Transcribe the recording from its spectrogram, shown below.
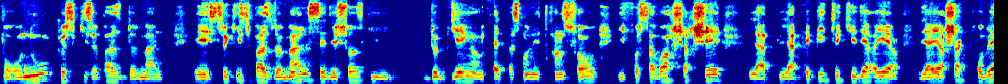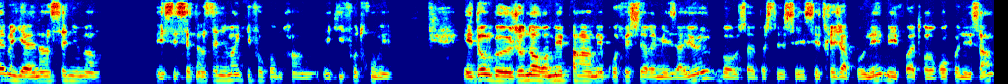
pour nous que ce qui se passe de mal. Et ce qui se passe de mal, c'est des choses qui, de bien en fait parce qu'on les transforme. Il faut savoir chercher la, pépite qui est derrière. Derrière chaque problème, il y a un enseignement. Et c'est cet enseignement qu'il faut comprendre et qu'il faut trouver. Et donc, euh, j'honore mes parents, mes professeurs et mes aïeux. Bon, ça, parce que c'est très japonais, mais il faut être reconnaissant.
